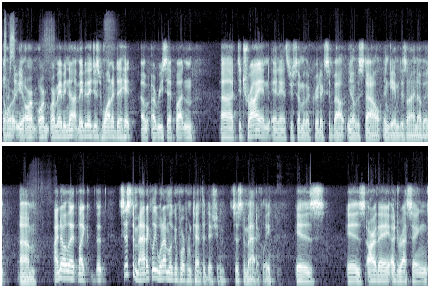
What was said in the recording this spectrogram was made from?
or, Interesting. you know, or, or, or maybe not. Maybe they just wanted to hit a, a reset button uh, to try and, and answer some of the critics about you know the style and game design of it. Um, I know that like the systematically, what I'm looking for from 10th edition systematically is is are they addressing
